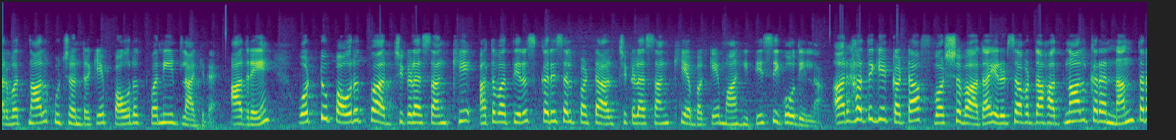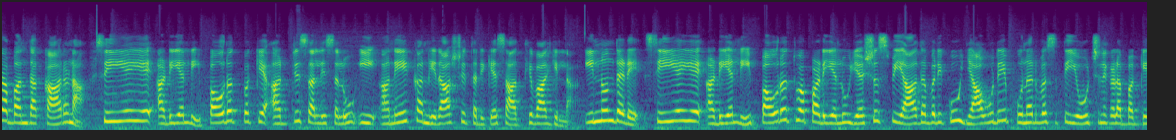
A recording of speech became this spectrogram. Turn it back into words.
ಅರವತ್ನಾಲ್ಕು ಜನರಿಗೆ ಪೌರತ್ವ ನೀಡಲಾಗಿದೆ. ಆದರೆ ಒಟ್ಟು ಪೌರತ್ವ ಅರ್ಜಿಗಳ ಸಂಖ್ಯೆ ಅಥವಾ ತಿರಸ್ಕರಿಸಲ್ಪಟ್ಟ ಅರ್ಜಿಗಳ ಸಂಖ್ಯೆಯ ಬಗ್ಗೆ ಮಾಹಿತಿ ಸಿಗೋದಿಲ್ಲ. ಅರ್ಹತೆಗೆ ಕಟ್ ಆಫ್ ವರ್ಷವಾದ ಎರಡ್ ಸಾವಿರದ ಹದಿನಾಲ್ಕರ ನಂತರ ಬಂದ ಕಾರಣ ಸಿಎಎ ಅಡಿಯಲ್ಲಿ ಪೌರತ್ವಕ್ಕೆ ಅರ್ಜಿ ಸಲ್ಲಿಸಲು ಈ ಅನೇಕ ನಿರಾಶ್ರಿತರಿಗೆ ಸಾಧ್ಯವಾಗಿಲ್ಲ. ಇನ್ನೊಂದೆಡೆ ಸಿಎಎ ಅಡಿಯಲ್ಲಿ ಪೌರತ್ವ ಪಡೆಯಲು ಯಶಸ್ವಿಯಾದವರಿಗೂ ಯಾವುದೇ ಪುನರ್ವಸತಿ ಯೋಜನೆಗಳ ಬಗ್ಗೆ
